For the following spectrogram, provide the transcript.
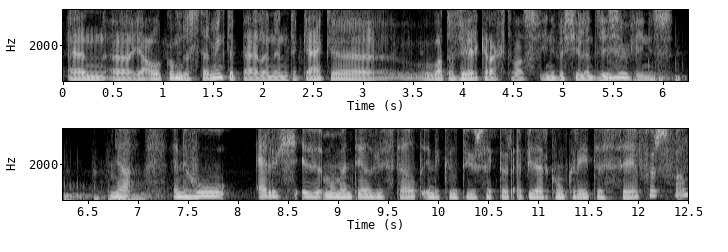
En uh, ja, ook om de stemming te peilen en te kijken wat de veerkracht was in de verschillende Mhm. disciplines. Ja, en hoe erg is het momenteel gesteld in de cultuursector? Heb je daar concrete cijfers van?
